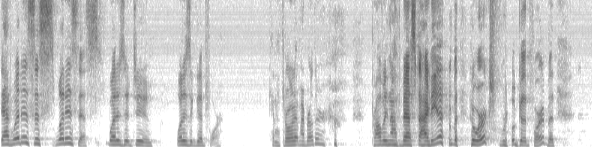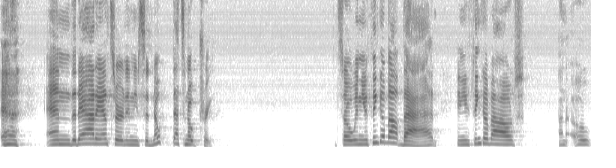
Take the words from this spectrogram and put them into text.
Dad, what is this? What is this? What does it do? What is it good for? Can I throw it at my brother? Probably not the best idea, but it works real good for it. But and, and the dad answered and he said, Nope, that's an oak tree. So when you think about that, and you think about an oak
